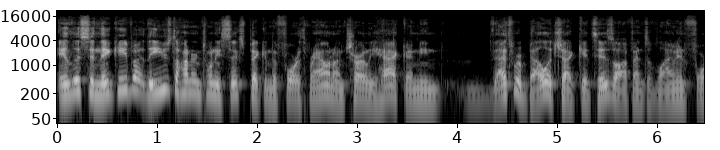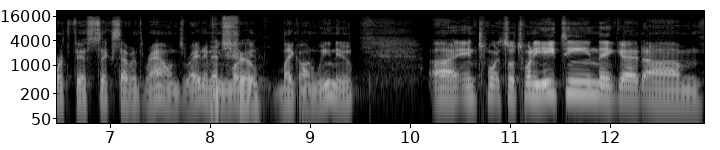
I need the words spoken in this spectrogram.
Hey, listen, they gave up, they used the 126th pick in the fourth round on Charlie Heck. I mean, that's where Belichick gets his offensive lineman, fourth, fifth, sixth, seventh rounds, right? I That's mean, look true. at Mike Onwenu. Uh, in tw- so 2018, they got um,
